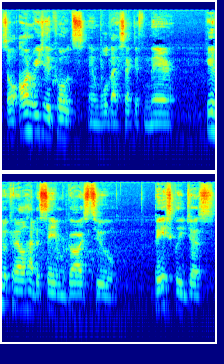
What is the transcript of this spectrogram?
So I'll read you the quotes and we'll dissect it from there. Here's what Canelo had to say in regards to basically just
